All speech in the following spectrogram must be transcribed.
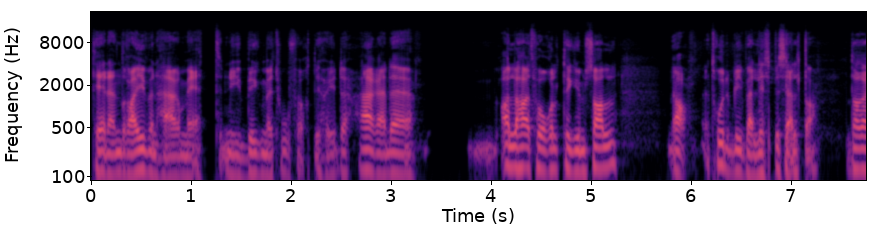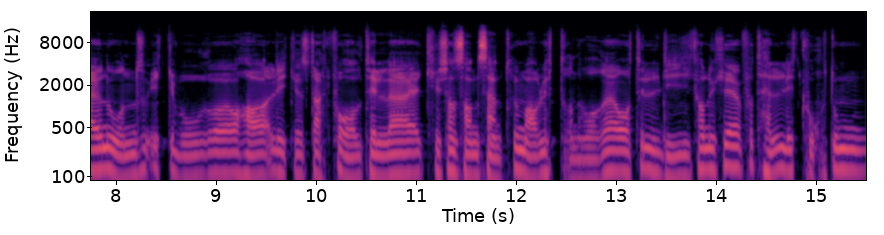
til den driven her med et nybygg med 240 høyde. Her er det Alle har et forhold til gymsalen. Ja, jeg tror det blir veldig spesielt, da. Der er jo noen som ikke bor og har like sterkt forhold til eh, Kristiansand sentrum av lytterne våre. og Til de kan du ikke fortelle litt kort om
